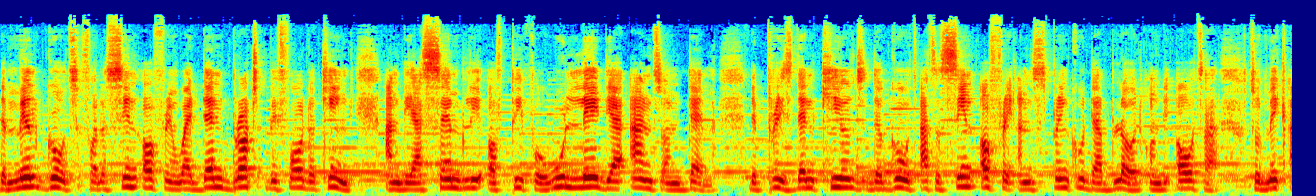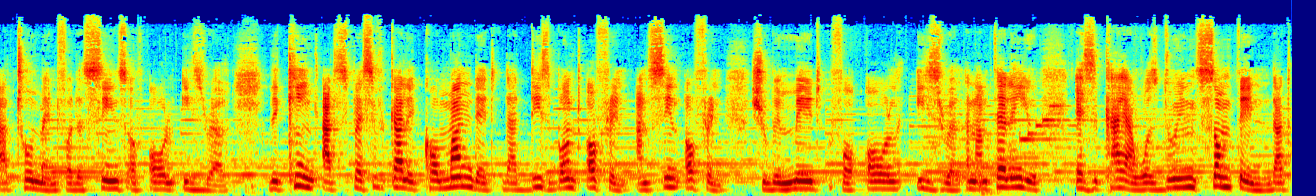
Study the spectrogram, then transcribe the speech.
The male goats for the sin offering were then brought before the king and the assembly of people who laid their hands on them. The priest then killed the goat as a sin offering and sprinkled their blood on the altar to make atonement for the sins of all Israel. The king had specifically commanded that this burnt offering and sin offering should be made for all Israel. And I'm telling you, Ezekiah was doing something that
